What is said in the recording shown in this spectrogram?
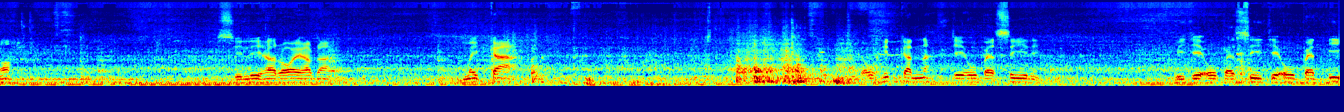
อ๋อซีรีห้าร้อยครับนะ ไม่กล้าเขาฮิตกันนะ JO 8 C นี่มี JO 8 C JO 8 E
